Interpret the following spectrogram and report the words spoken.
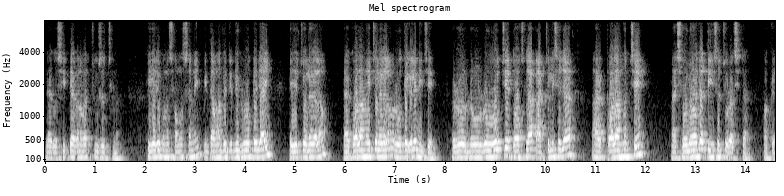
দেখো শীটটা এখন আবার চুজ হচ্ছে না। ঠিক আছে, কোনো সমস্যা নেই। কিন্তু আমাদের যদি রোতে যাই, এই যে চলে গেলাম কলাম কলামে চলে গেলাম রোতে গেলে নিচে। রো হচ্ছে দশ লাখ আটচল্লিশ হাজার, আর কলাম হচ্ছে ষোলো হাজার তিনশো চুরাশিটা। ওকে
